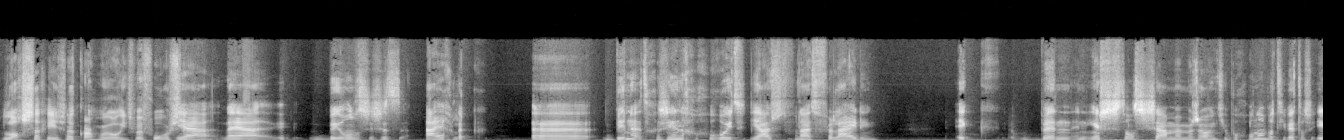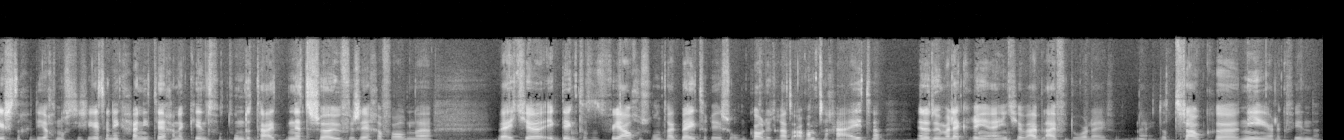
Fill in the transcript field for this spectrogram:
lastig is. Daar kan ik me wel iets bij voorstellen. Ja, nou ja, bij ons is het eigenlijk uh, binnen het gezin gegroeid, juist vanuit verleiding. Ik ben in eerste instantie samen met mijn zoontje begonnen, want die werd als eerste gediagnosticeerd. En ik ga niet tegen een kind van toen de tijd net zeven zeggen van, uh, weet je, ik denk dat het voor jouw gezondheid beter is om koolhydraatarm te gaan eten. En dat doe je maar lekker in je eentje, wij blijven doorleven. Nee, dat zou ik uh, niet eerlijk vinden.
